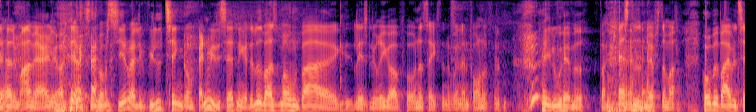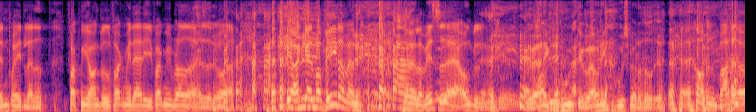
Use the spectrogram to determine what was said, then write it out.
Jeg havde det meget mærkeligt. Og jeg var sådan, hvorfor siger du alle de vilde ting? Nogle vanvittige sætninger. Det lød bare som om, hun bare øh, læste lyrik op på underteksterne på en eller anden pornofilm. Helt uhemmet. Bare kastede dem efter mig. Håbede bare, jeg ville tænde på et eller andet. Fuck me uncle, fuck me daddy, fuck me brother. Altså, det var... jeg har kaldt mig Peter, mand. eller hvis så er jeg onkel. Måske. Det være, hun ikke kunne, hu- det være, hun ikke kunne huske, hvad du hed. Jo. Og hun bare havde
